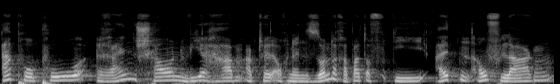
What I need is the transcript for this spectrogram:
Apropos reinschauen, wir haben aktuell auch einen Sonderrabatt auf die alten Auflagen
